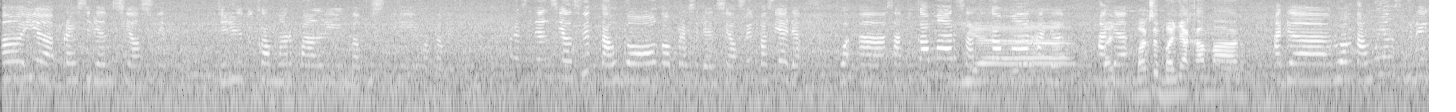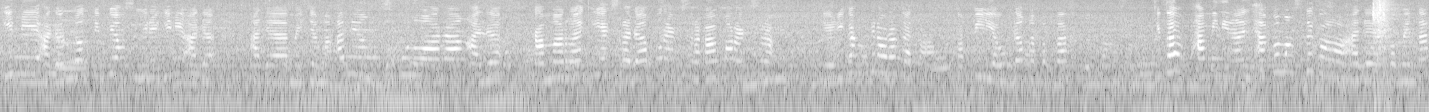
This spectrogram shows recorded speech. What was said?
oh iya presidential suite jadi itu kamar paling bagus di hotel itu presidential suite tahu dong kalau presidential suite pasti ada eh, satu kamar satu Iya. kamar ada Ba- ada maksud banyak kamar ada ruang tamu yang segede gini ada Iya. ruang TV yang segede gini ada ada meja makan yang 10 orang ada kamar lagi ekstra dapur ekstra kamar ekstra jadi kan mungkin orang nggak tahu tapi ya udah nggak apa-apa kita aminin aja apa maksudnya kalau ada yang komentar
